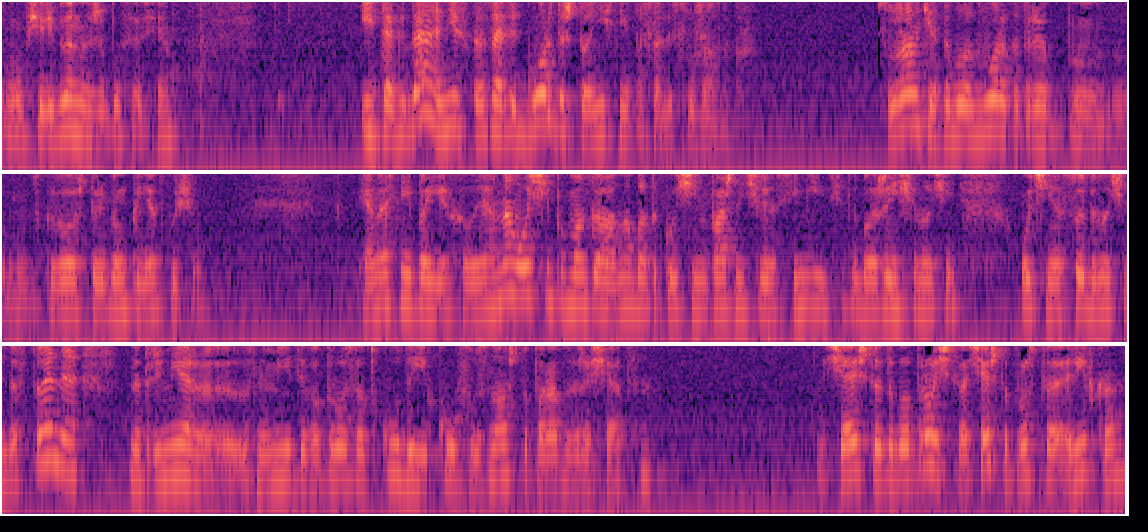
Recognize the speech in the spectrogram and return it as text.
Ну, вообще ребенок же был совсем. И тогда они сказали гордо, что они с ней послали служанок. Служанки это была двора, которая сказала, что ребенка не отпущу. И она с ней поехала. И она очень помогала. Она была такой очень важный член семьи. Действительно, была женщина очень, очень особенная, очень достойная. Например, знаменитый вопрос, откуда Яков узнал, что пора возвращаться. Часть, что это было пророчество, а часть, что просто Ривка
